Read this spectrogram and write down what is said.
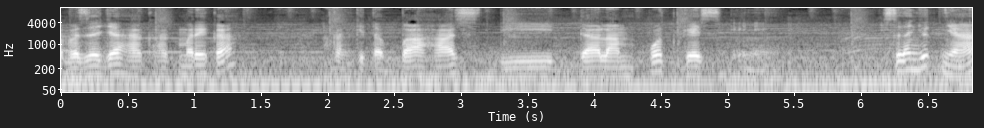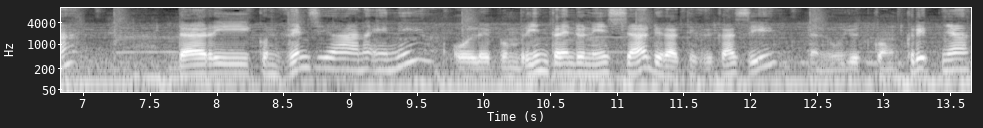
Apa saja hak-hak mereka? Akan kita bahas di dalam podcast ini. Selanjutnya, dari konvensi anak ini oleh pemerintah Indonesia diratifikasi dan wujud konkretnya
